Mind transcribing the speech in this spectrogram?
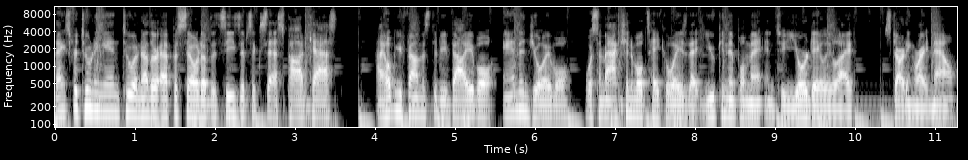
Thanks for tuning in to another episode of the Seeds of Success podcast. I hope you found this to be valuable and enjoyable with some actionable takeaways that you can implement into your daily life starting right now.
